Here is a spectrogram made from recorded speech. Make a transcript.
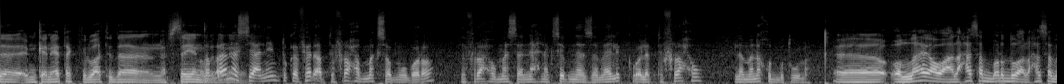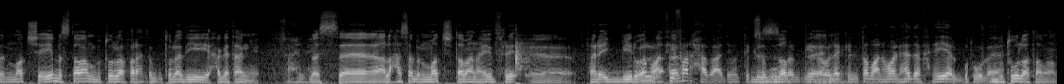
إمكانياتك في الوقت ده نفسيا طب. أنس يعني أنتوا كفرقة بتفرحوا بمكسب مباراة بتفرحوا مثلا إن إحنا كسبنا الزمالك ولا بتفرحوا لما ناخد بطولة؟ أه والله هو على حسب برضو على حسب الماتش إيه بس طبعا بطولة فرحة البطولة دي حاجة تانية. صحيح. بس أه على حسب الماتش طبعا هيفرق أه فرق كبير ولا طبعا في فرحة بعد ما تكسب مباراة كبيرة يعني. ولكن طبعا هو الهدف هي البطولة يعني. بطولة طبعا.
